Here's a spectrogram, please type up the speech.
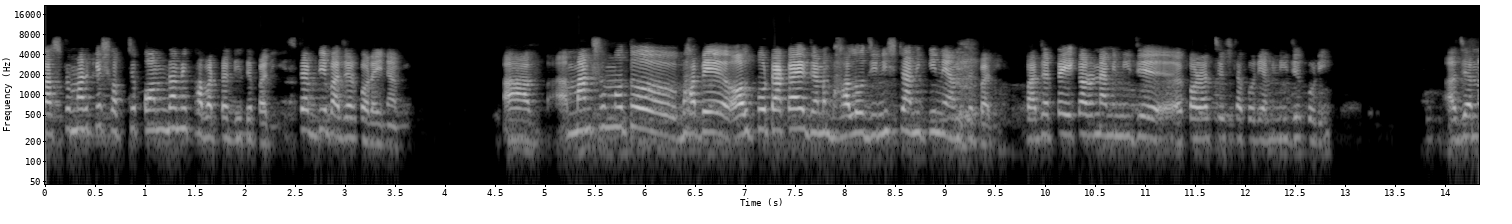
কাস্টমারকে সবচেয়ে কম দামে খাবারটা দিতে পারি। স্টাফ দিয়ে বাজার করাই না আমি। মানসম্মত ভাবে অল্প টাকায় যেন ভালো জিনিসটা আমি কিনে আনতে পারি। বাজারটা এই কারণে আমি নিজে করার চেষ্টা করি, আমি নিজে করি। আর যেন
